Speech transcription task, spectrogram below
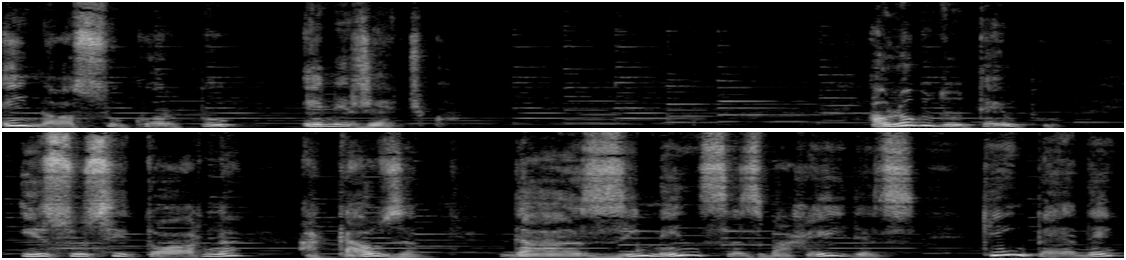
em nosso corpo energético. Ao longo do tempo, isso se torna a causa das imensas barreiras que impedem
